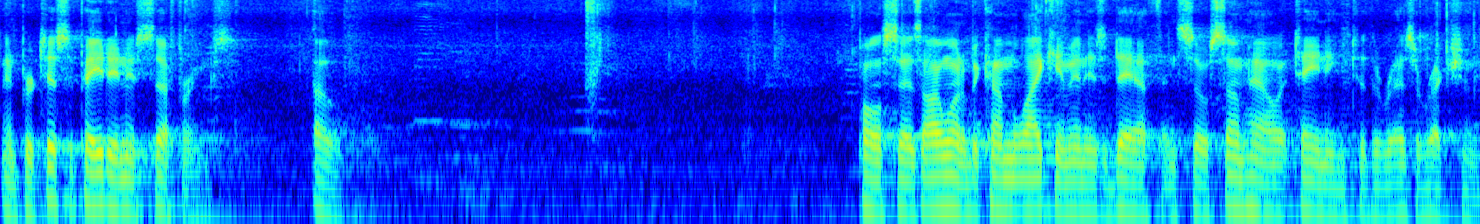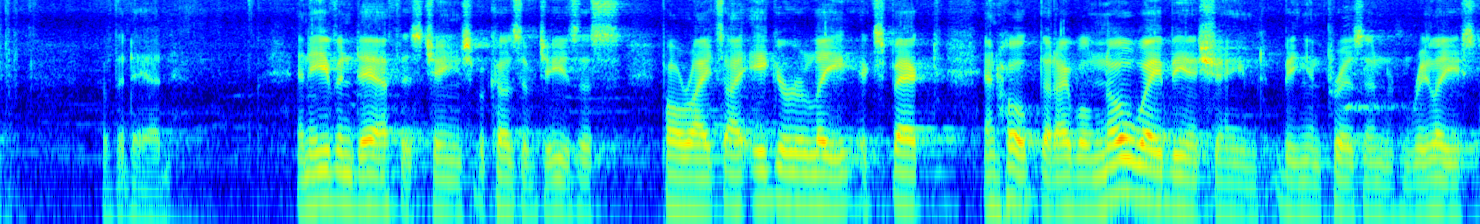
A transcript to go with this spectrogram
And participate in his sufferings. Oh. Paul says, I want to become like him in his death, and so somehow attaining to the resurrection of the dead. And even death is changed because of Jesus. Paul writes, I eagerly expect and hope that I will no way be ashamed, being in prison, released,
